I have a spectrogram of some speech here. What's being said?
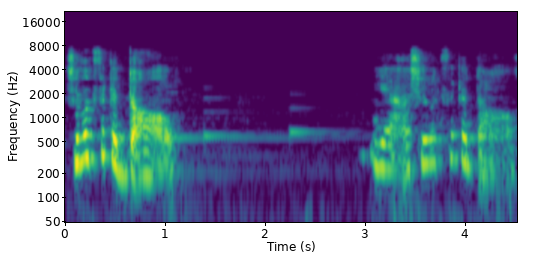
She looks like a doll. Yeah, she looks like a doll.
